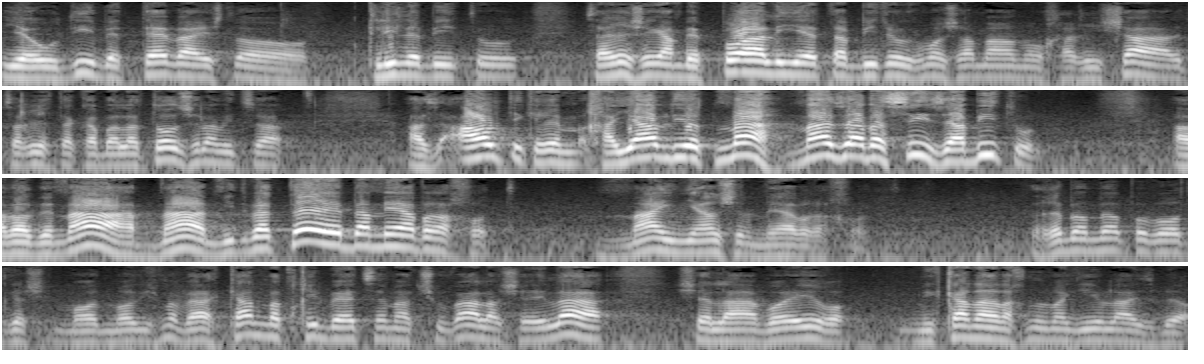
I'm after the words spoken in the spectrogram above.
יהודי בטבע יש לו כלי לביטול, צריך שגם בפועל יהיה את הביטול, כמו שאמרנו, חרישה, צריך את הקבלתו של המצווה. אז אל תקרא, חייב להיות מה, מה זה הבסיס, זה הביטול. אבל במה, מה מתבטא במאה ברכות. מה העניין של מאה ברכות? הרב אומר פה מאוד, מאוד, מאוד גשמה, וכאן מתחיל בעצם התשובה לשאלה של הבואירו. מכאן אנחנו מגיעים להסבר.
